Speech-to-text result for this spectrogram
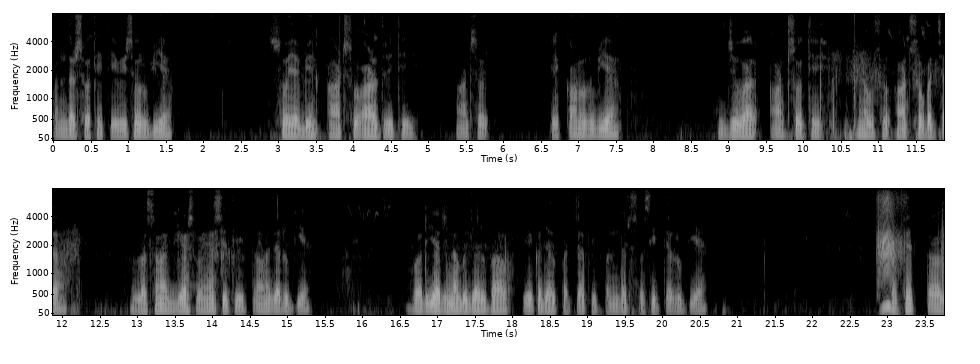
પંદરસોથી ત્રેવીસો રૂપિયા. સોયાબીન આઠસો આડત્રીસથી આઠસો એકાણું રૂપિયા. જુવાર આઠસોથી નવસો આઠસો પચાસ. લસણ અગિયારસો એંશીથી ત્રણ હજાર રૂપિયા. વરિયાળીના બજાર ભાવ એક હજાર પચાસથી પંદરસો સિત્તેર રૂપિયા સફેદ તલ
